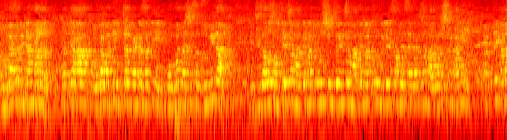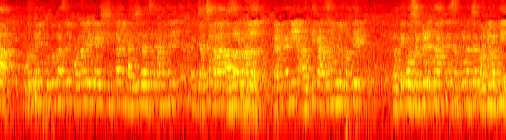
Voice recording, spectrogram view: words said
रोगाचं निदान झालं तर त्या रोगावरती उपचार करण्यासाठी मोफत अशी सुविधा जिजाऊ संस्थेच्या माध्यमातून शिवसेनेच्या माध्यमातून निलेश सांबळे साहेबांच्या मार्गदर्शनाखाली प्रत्येकाला गोरगरीब कुटुंब असेल कोणालाही काही चिंता आणि काळजी करायचं काम नाही पण ज्याच्या घरात आजार आलं त्या ठिकाणी आर्थिक अडचणीमुळे प्रत्येक प्रत्येकावर संकट येतात त्या संकटाच्या पाठीवरती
